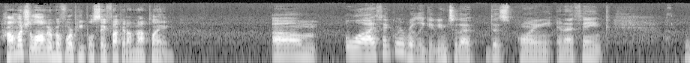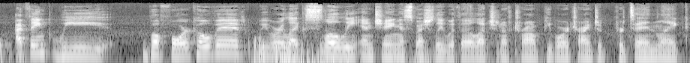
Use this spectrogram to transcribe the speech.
how much longer before people say fuck it i'm not playing Um, well, I think we're really getting to that this point, and I think, I think we before COVID, we were like slowly inching, especially with the election of Trump. People were trying to pretend like,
